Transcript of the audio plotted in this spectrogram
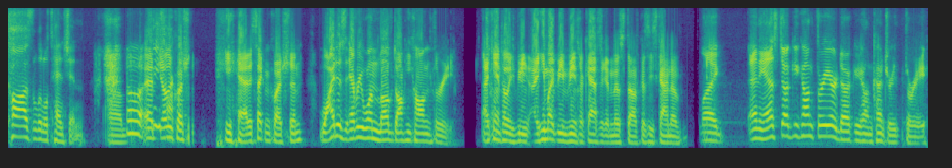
cause a little tension. Um, Oh, and the other question he had, a second question: Why does everyone love Donkey Kong Three? I can't tell he's being uh, he might be being sarcastic in this stuff because he's kind of Like NES Donkey Kong 3 or Donkey Kong Country 3?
